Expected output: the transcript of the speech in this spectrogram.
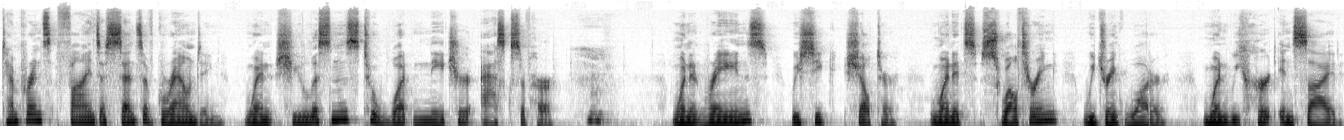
Temperance finds a sense of grounding when she listens to what nature asks of her. Hmm. when it rains, we seek shelter. When it's sweltering, we drink water. When we hurt inside,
